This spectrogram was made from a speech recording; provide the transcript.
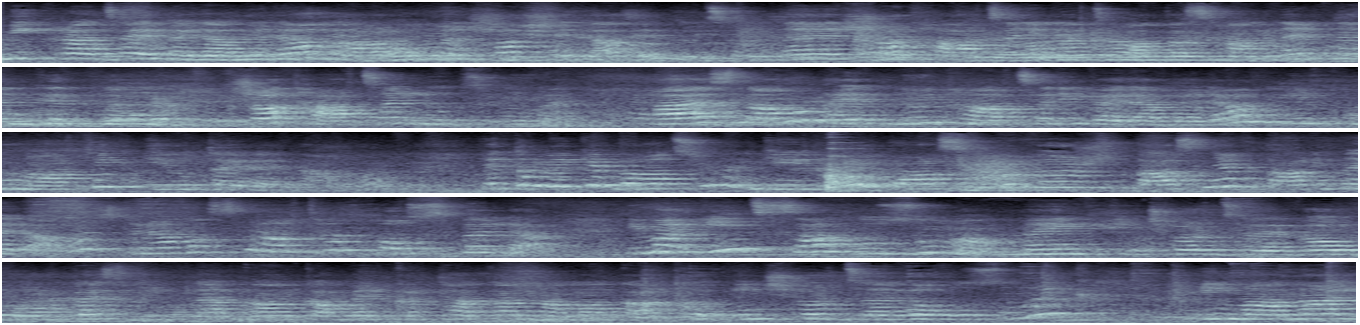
միգրացիայի վերաբերյալ արվում են շատ հետազոտություններ, շատ հարցեր իրենց պատասխաններն են գտնում, շատ հարցեր լուծվում են։ Հայաստանում այդ նույն հարցերի վերաբերյալ խումբ մարդիկ դյուտեր են անում։ Հետո մեկ է բացում են գիրքը, ասում որ տասնյակ տարիներ առաջ դրա մասին արդեն խոսվել է։ Հիմա ինձ սա հուզում է, մենք ինչ որ ձևով որպես գիտնական կամ մեր կրթական համակարգով ինչ որ ձևով ուզում ենք իմանալ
